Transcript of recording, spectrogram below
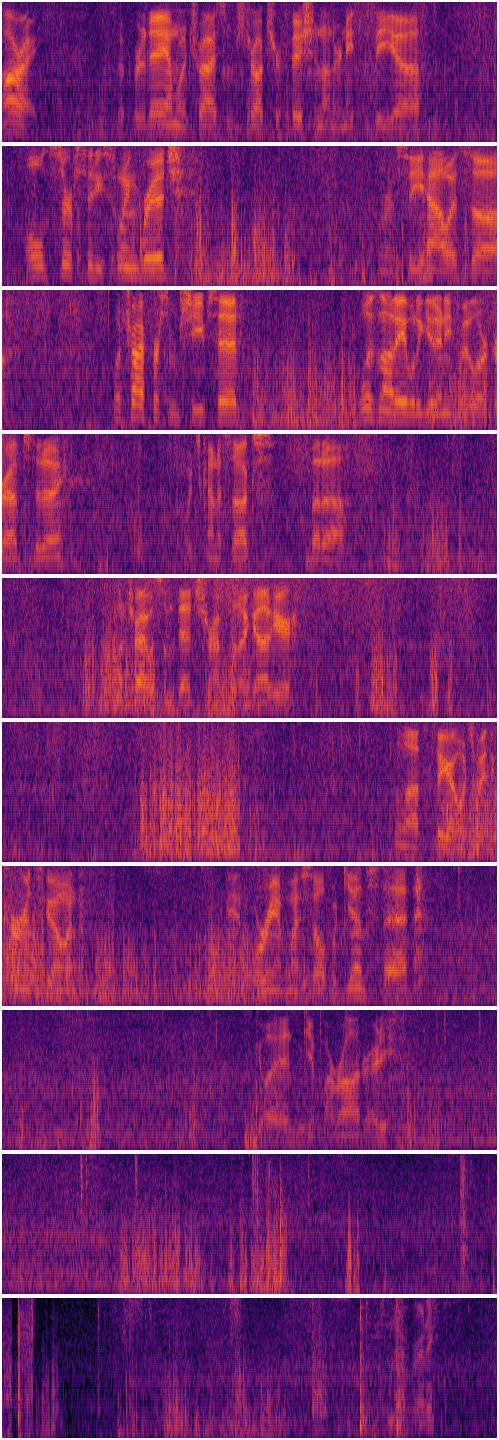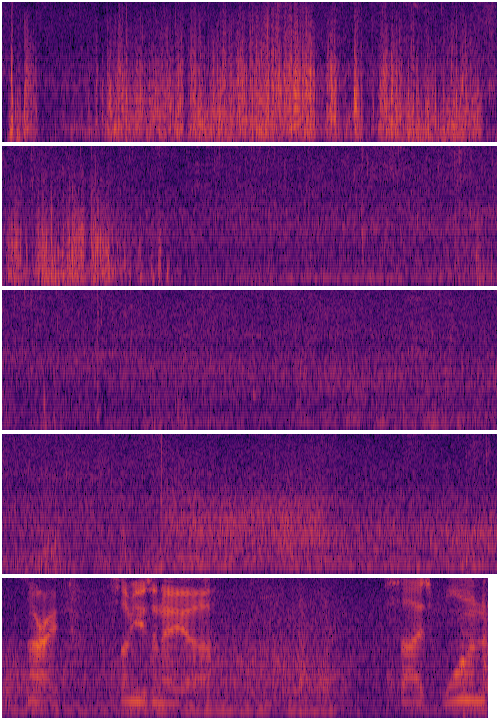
All right, so for today I'm gonna try some structure fishing underneath the uh, old Surf City swing bridge. We're gonna see how it's, uh, I'm gonna try for some sheep's head. I was not able to get any fiddler crabs today, which kind of sucks, but uh, I'm gonna try with some dead shrimp that I got here. To figure out which way the current's going and orient myself against that. Let's go ahead and get my rod ready. Net ready. All right, so I'm using a uh, size one.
